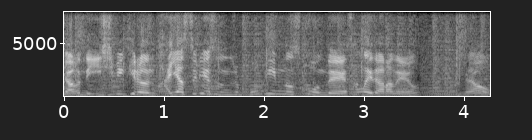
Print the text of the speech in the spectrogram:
야 근데 22킬은 다이아 3에서는 좀 보기 힘든 스코어인데 상당히 잘하네요. 그냥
